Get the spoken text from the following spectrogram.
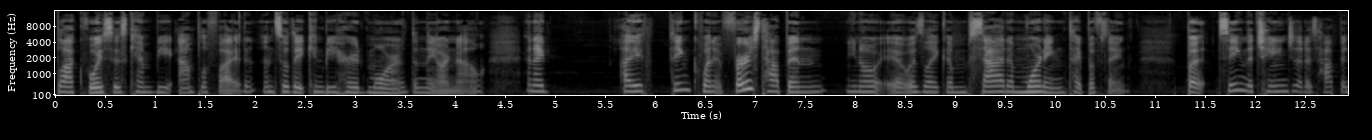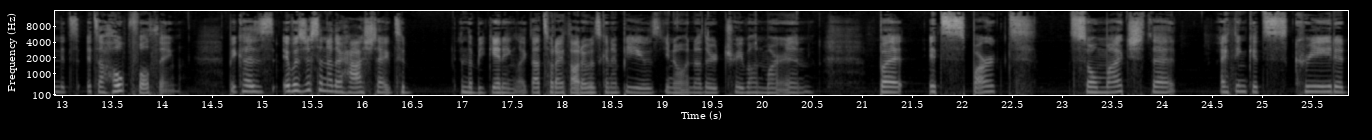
black voices can be amplified and so they can be heard more than they are now. And I I think when it first happened, you know, it was like a sad, a mourning type of thing. But seeing the change that has happened, it's it's a hopeful thing, because it was just another hashtag to in the beginning. Like that's what I thought it was gonna be. It was you know another Trayvon Martin, but it's sparked so much that I think it's created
